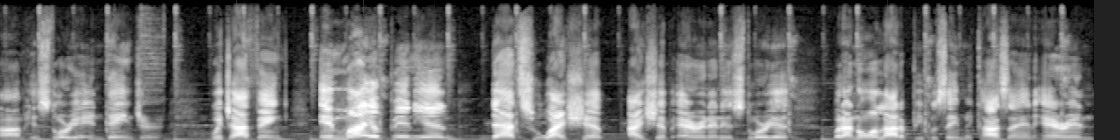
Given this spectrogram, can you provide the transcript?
um, historia in danger which i think in my opinion that's who i ship. I ship Eren and historia but i know a lot of people say mikasa and eren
